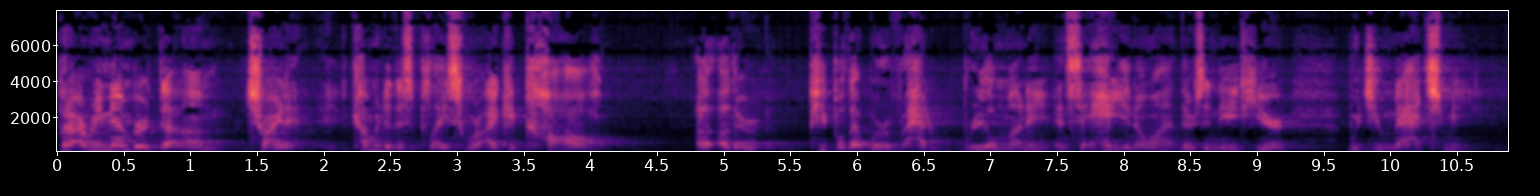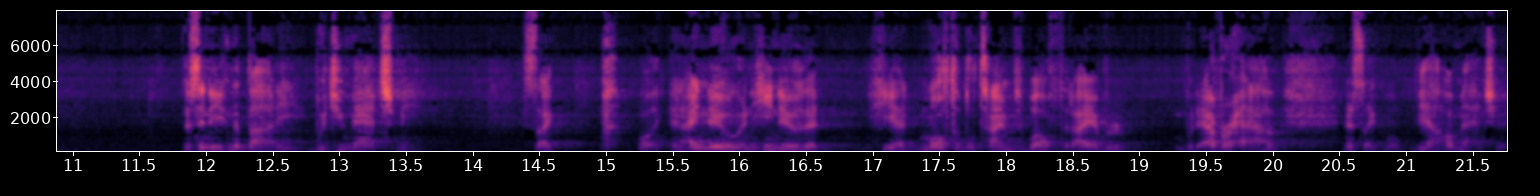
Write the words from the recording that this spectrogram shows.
but I remember the, um, trying to come into this place where I could call other people that were had real money and say, "Hey, you know what? There's a need here. Would you match me? There's a need in the body. Would you match me?" It's like, well, and I knew, and he knew that he had multiple times wealth that I ever would ever have. And it's like, well, yeah, I'll match it,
